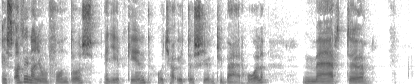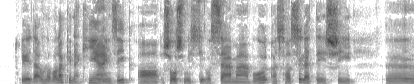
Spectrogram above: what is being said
és azért nagyon fontos egyébként, hogyha ötös jön ki bárhol, mert például, ha valakinek hiányzik a sorsmisszió számából, az ha a születési ö,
